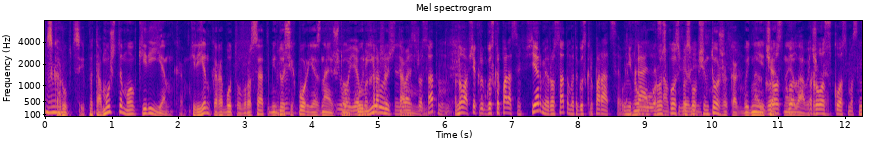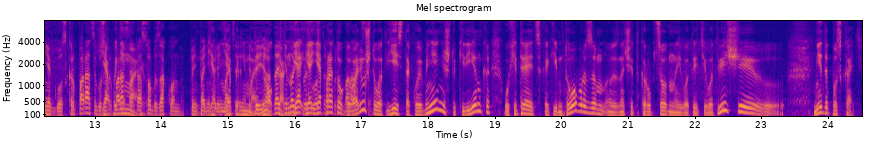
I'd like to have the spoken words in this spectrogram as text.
с коррупцией, потому что, мол, Кириенко. Кириенко работал в Росатоме, mm-hmm. до сих пор я знаю, что Ой, он курирует. Я там... Росатом. Ну, вообще, госкорпорация в ферме, Росатом – это госкорпорация, уникальная. Ну, Роскосмос, в общем, тоже как бы не частная Роско... лавочка. Роскосмос, не госкорпорация. Госкорпорация – я понимаю. это особый закон, по, я, я понимаю. Это как, я, я, я про то говорю, что вот есть такое мнение, что Кириенко ухитряется каким-то образом, значит, коррупционные вот эти вот вещи э, не допускать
